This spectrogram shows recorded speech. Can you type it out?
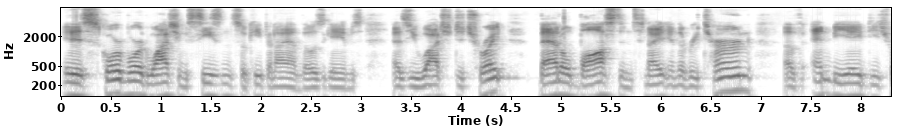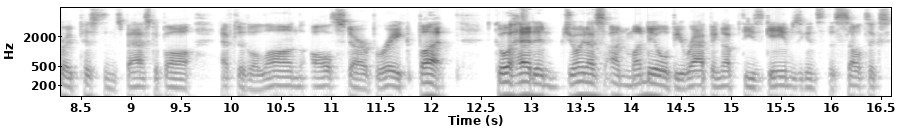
it is scoreboard watching season, so keep an eye on those games as you watch Detroit battle Boston tonight in the return of NBA Detroit Pistons basketball after the long All Star break. But go ahead and join us on Monday. We'll be wrapping up these games against the Celtics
